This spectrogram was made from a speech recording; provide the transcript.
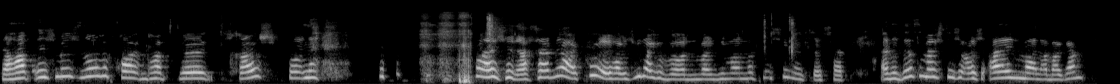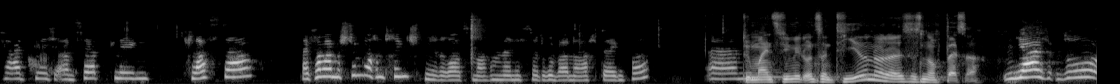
da habe ich mich so gefreut und habe gekreischt vor weil ich gedacht habe, ja cool, habe ich wieder gewonnen, weil Simon das nicht hingekriegt hat. Also das möchte ich euch allen mal aber ganz herzlich ans Herz legen. Cluster, da kann man bestimmt noch ein Trinkspiel draus machen, wenn ich so drüber nachdenke. Ähm, Du meinst wie mit unseren Tieren oder ist es noch besser? ja, so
